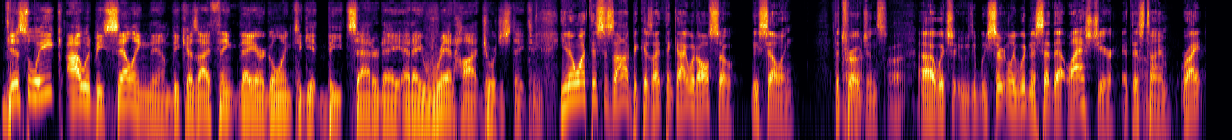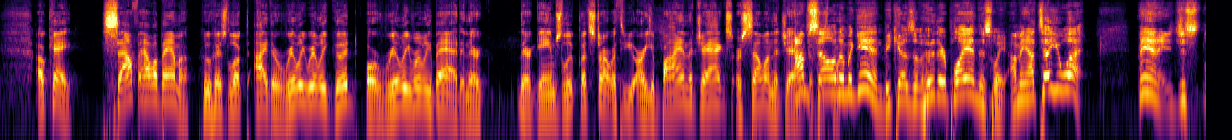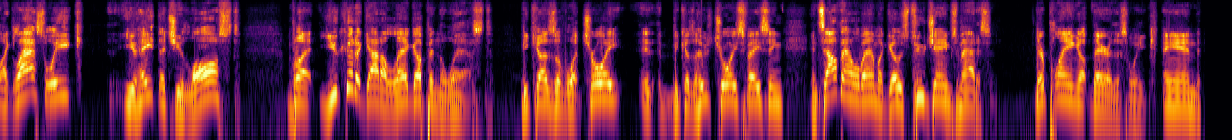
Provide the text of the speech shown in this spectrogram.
this week, I would be selling them because I think they are going to get beat Saturday at a red hot Georgia State team. You know what? This is odd because I think I would also be selling the Trojans, Uh, which we certainly wouldn't have said that last year at this time, right? Okay. South Alabama, who has looked either really, really good or really, really bad in their their games. Luke, let's start with you. Are you buying the Jags or selling the Jags? I'm selling them again because of who they're playing this week. I mean, I'll tell you what, man, it's just like last week, you hate that you lost, but you could have got a leg up in the West because of what Troy, because of who's Troy's facing. And South Alabama goes to James Madison. They're playing up there this week. And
